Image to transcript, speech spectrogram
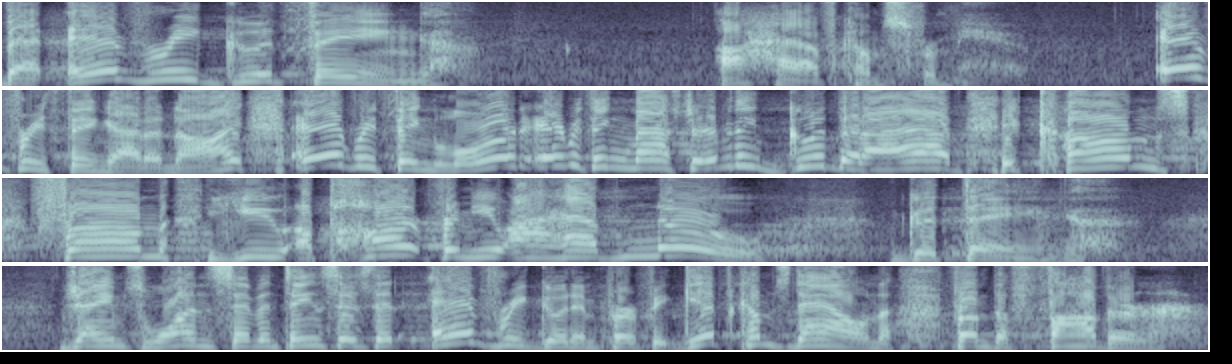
that every good thing I have comes from you. Everything, Adonai, everything, Lord, everything, Master, everything good that I have, it comes from you. Apart from you, I have no good thing. James 1:17 says that every good and perfect gift comes down from the Father.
